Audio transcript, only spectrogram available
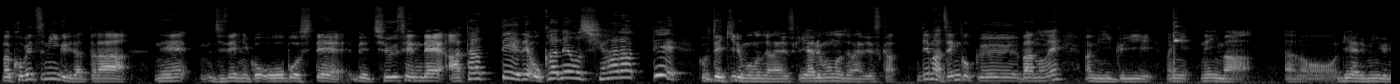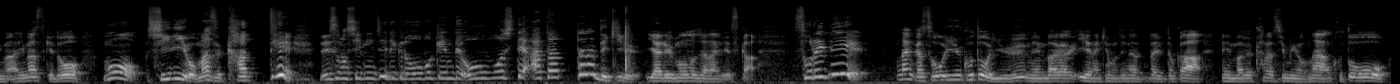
まあ、個別ミーグリだったらね事前にこう応募してで抽選で当たってでお金を支払ってこうできるものじゃないですかやるものじゃないですか。でまあ全国版のね、まあ、ミーグリ、まあ、ね今あのリアルミーグリもありますけどもう CD をまず買ってでその CD についてくる応募券で応募して当たったらできるやるものじゃないですか。それでなんかそういうことを言うメンバーが嫌な気持ちになったりとかメンバーが悲しむようなことを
